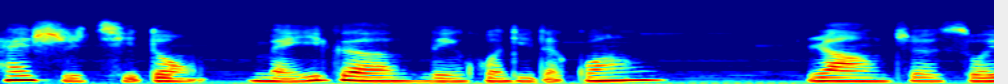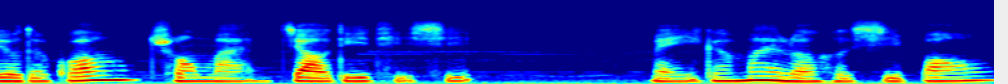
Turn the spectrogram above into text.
开始启动每一个灵魂体的光，让这所有的光充满较低体系，每一个脉轮和细胞。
